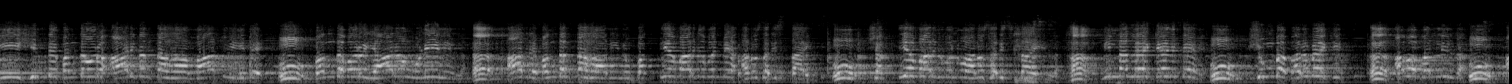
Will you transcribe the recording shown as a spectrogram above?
ಈ ಹಿಂದೆ ಬಂದವರು ಆಡಿದಂತಹ ಮಾತು ಇದೆ. ಬಂದವರು ಯಾರೂ ಉಳಿಯಲಿಲ್ಲ. ಆದ್ರೆ ಬಂದಂತಹ ನೀನು ಭಕ್ತಿಯ ಮಾರ್ಗವನ್ನೇ ಅನುಸರಿಸ್ತಾ ಇದ್ದಿ. ಶಕ್ತಿಯ ಮಾರ್ಗವನ್ನು ಅನುಸರಿಸ್ತಾ ಇಲ್ಲ. ನಿನ್ನಲ್ಲೇ ಕೇಳಿದ್ದೇನೆ. ಶುಂಭ ಬರಬೇಕಿತ್ತು. ಅವ ಬರ್ಲಿಲ್ಲ. ಹ್ಮ್.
